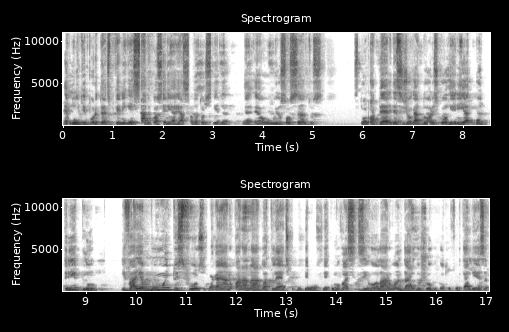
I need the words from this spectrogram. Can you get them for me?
é muito importante, porque ninguém sabe qual seria a reação da torcida. Né? É o Wilson Santos. Estou na pele desses jogadores, correria o triplo e faria muito esforço para ganhar no Paraná do Atlético, porque não sei como vai se desenrolar o andar do jogo contra o Fortaleza,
